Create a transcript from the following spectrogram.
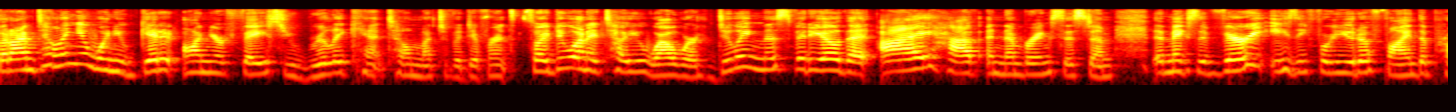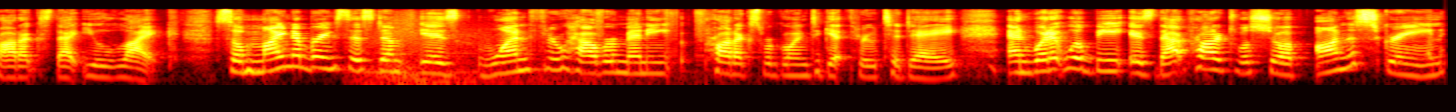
but I'm telling you when you get it on your face, you really can't tell much of a difference. So I do wanna tell you while we're doing this video that I have a numbering system that makes it very easy for you to find the products that you like. So my numbering system is one through however many products we're going to get through today. And what it will be is that product will show up on the screen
